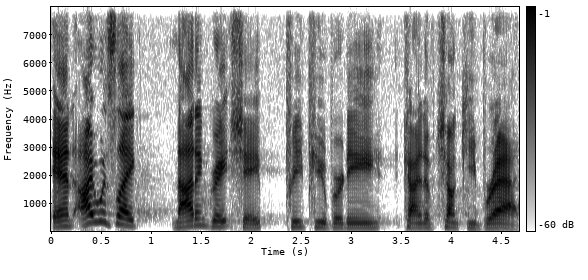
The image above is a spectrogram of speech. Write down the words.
And I was like, not in great shape, pre puberty, kind of chunky Brad.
